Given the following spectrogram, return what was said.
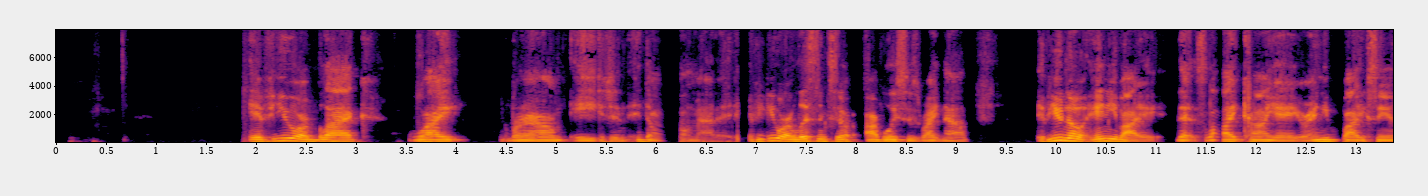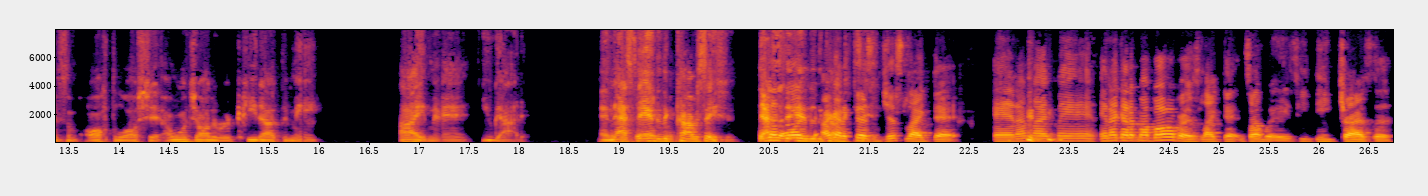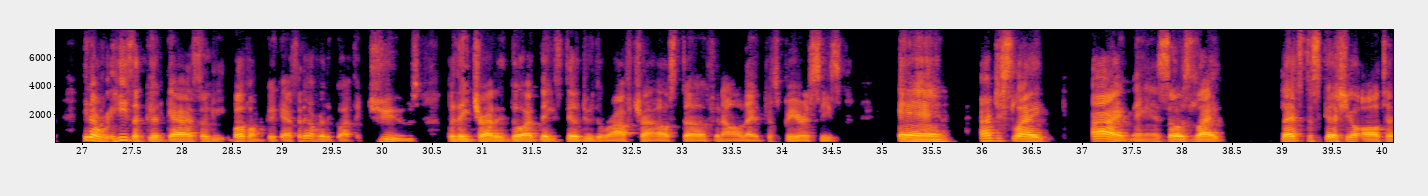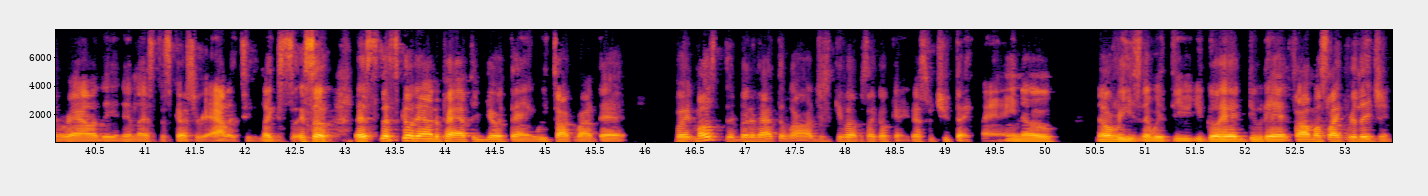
If you are black, white, brown, Asian, it don't, don't matter. If you are listening to our voices right now, if you know anybody that's like Kanye or anybody saying some off the wall shit, I want y'all to repeat out to me. All right, man, you got it. And that's the end of the conversation. That's the end of the conversation. I got a cousin just like that. And I'm like, man, and I got my barber is like that in some ways. He he tries to he don't he's a good guy, so he both of them are good guys. So they don't really go after Jews, but they try to go out, they still do the Rothschild stuff and all that conspiracies. And I'm just like, all right, man. So it's like let's discuss your alternate reality and then let's discuss reality. Like so, so, let's let's go down the path of your thing. We talk about that. But most but if after a while I just give up. It's like, okay, that's what you think, man. Ain't no no reason with you. You go ahead and do that. It's almost like religion.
